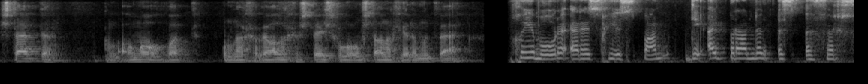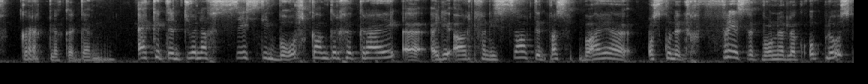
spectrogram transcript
Sterkte aan almal wat onder geweldige stresvolle omstandighede moet werk. Goeiemôre RSG span. Die uitbranding is 'n verskriklike ding. Ek het in 2016 borskanker gekry uh, uit die aard van die saak. Dit was baie ons kon dit vreeslik wonderlik oplos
